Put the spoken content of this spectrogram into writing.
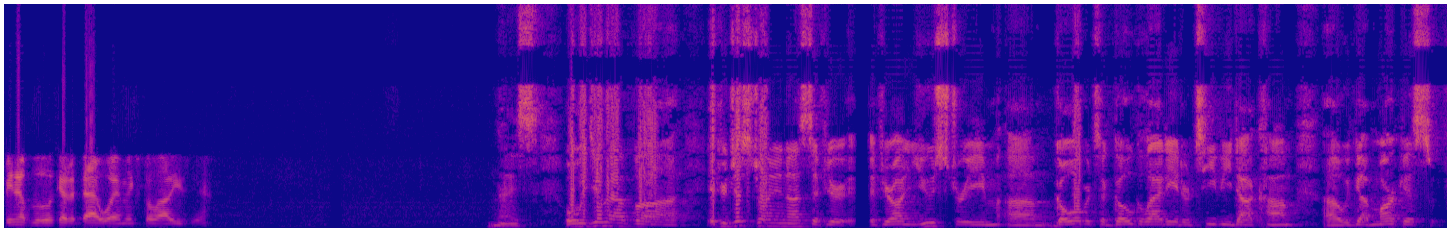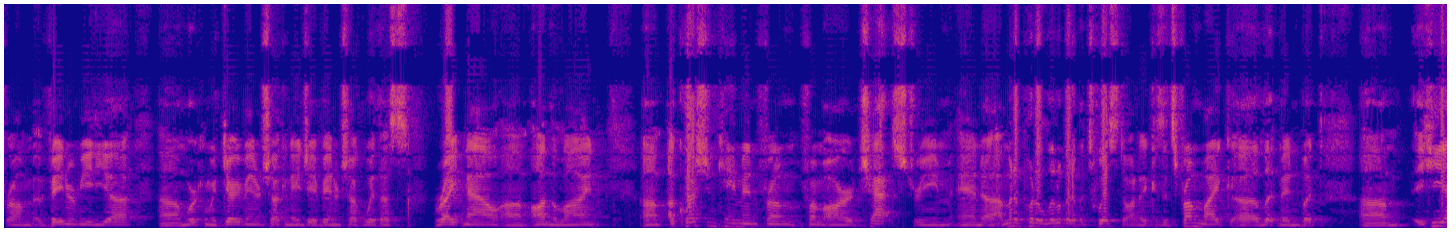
being able to look at it that way makes it a lot easier. Nice. Well, we do have. Uh, if you're just joining us, if you're if you're on UStream, um, go over to GoGladiatorTV.com. Uh, we've got Marcus from VaynerMedia um, working with Gary Vaynerchuk and AJ Vaynerchuk with us right now um, on the line. Um, a question came in from from our chat stream, and uh, I'm going to put a little bit of a twist on it because it's from Mike uh, Litman, but um, he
